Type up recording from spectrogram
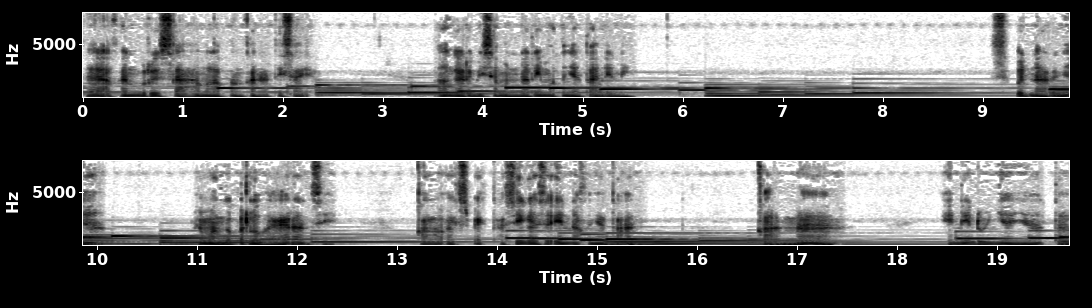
saya akan berusaha melapangkan hati saya agar bisa menerima kenyataan ini. Sebenarnya memang gak perlu heran sih kalau ekspektasi gak seindah kenyataan. Karena ini dunia nyata,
